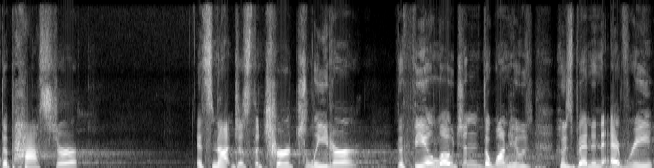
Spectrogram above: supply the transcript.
the pastor, it's not just the church leader, the theologian, the one who's, who's been in every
